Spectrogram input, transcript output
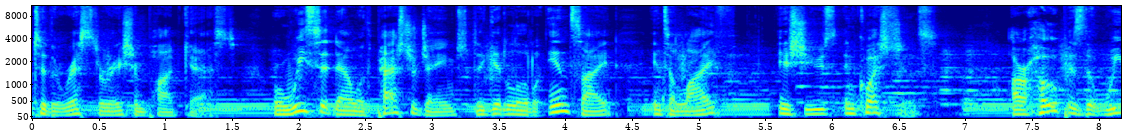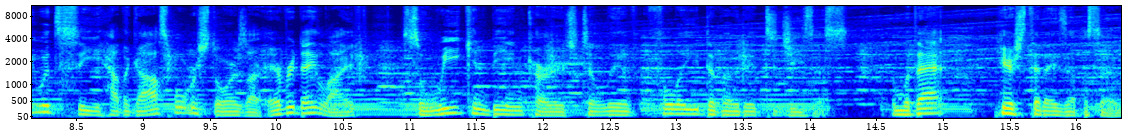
to the Restoration Podcast, where we sit down with Pastor James to get a little insight into life, issues, and questions. Our hope is that we would see how the gospel restores our everyday life so we can be encouraged to live fully devoted to Jesus. And with that, here's today's episode.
